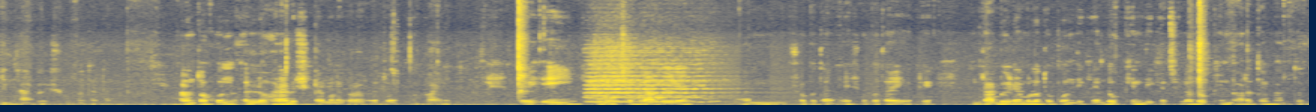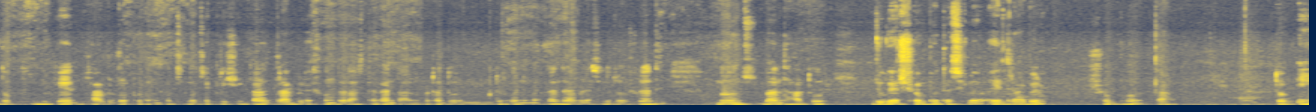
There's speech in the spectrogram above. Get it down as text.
এই দ্রাবিড় সভ্যতাটা। কারণ তখন লোহার আবিষ্কার মনে করা হয়তো হয়নি। তো এইগুলো হচ্ছে দ্রাবিড়ের সভ্যতা। এই সভ্যতায় একটি দ্রাবিড়রা মূলত কোন দিকে? দক্ষিণ দিকে ছিল। দক্ষিণ ভারতে, ভারতের দক্ষিণ দিকে দ্রাবিড়দের প্রধান কাজ ছিল হচ্ছে কৃষিকাজ। দ্রাবিড়ের সুন্দর রাস্তাঘাট দালানকোঠা দুর্গ নির্মাণ করা দ্রাবিড়া ছিল যশোরাতি। ব্রোঞ্জ বা ধাতুর যুগের সভ্যতা ছিল। এই দ্রাবিড় সভ্যতা। তো এই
